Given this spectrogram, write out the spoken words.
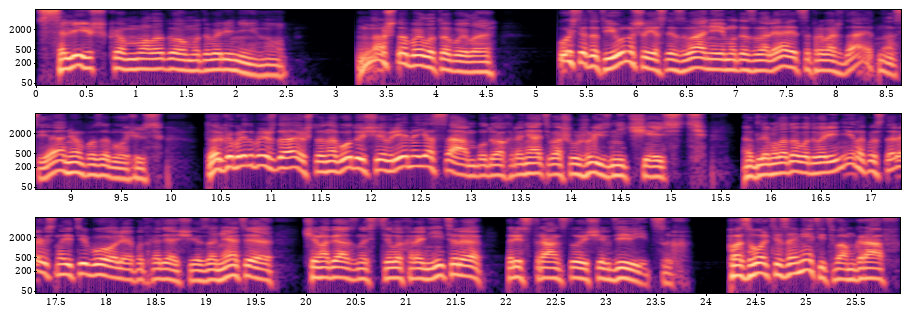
слишком молодому дворянину. Но что было, то было. Пусть этот юноша, если звание ему дозволяет, сопровождает нас, я о нем позабочусь». Только предупреждаю, что на будущее время я сам буду охранять вашу жизнь и честь. А для молодого дворянина постараюсь найти более подходящее занятие, чем обязанность телохранителя при странствующих девицах». «Позвольте заметить вам, граф»,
